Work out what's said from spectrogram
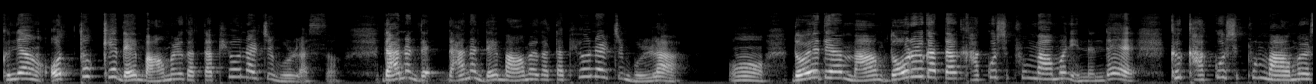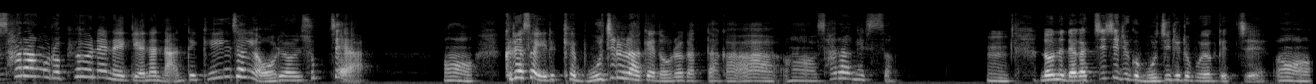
그냥 어떻게 내 마음을 갖다 표현할 줄 몰랐어. 나는 내, 나는 내 마음을 갖다 표현할 줄 몰라. 어, 너에 대한 마음, 너를 갖다 갖고 싶은 마음은 있는데, 그 갖고 싶은 마음을 사랑으로 표현해내기에는 나한테 굉장히 어려운 숙제야. 어, 그래서 이렇게 모질라게 너를 갖다가, 어, 사랑했어. 음, 너는 내가 찌질이고 모질이로 보였겠지. 어,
